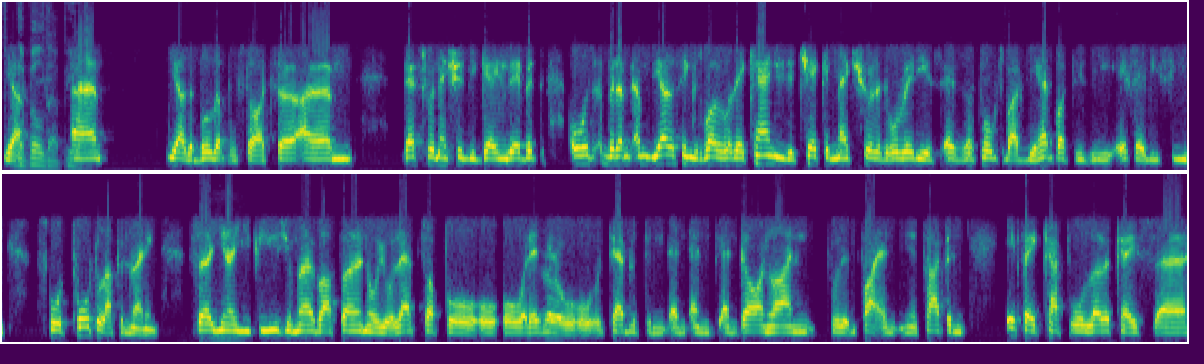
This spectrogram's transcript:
yeah the build up yeah. Um, yeah the build up will start. So um that's when they should be getting there. But also, but um, um, the other thing as well, what they can do to check and make sure that already, as, as I talked about, we have got the, the SABC Sport Portal up and running. So you know you can use your mobile phone or your laptop or, or, or whatever or, or tablet and, and, and, and go online for and, you know type in FA Cup or lowercase uh,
